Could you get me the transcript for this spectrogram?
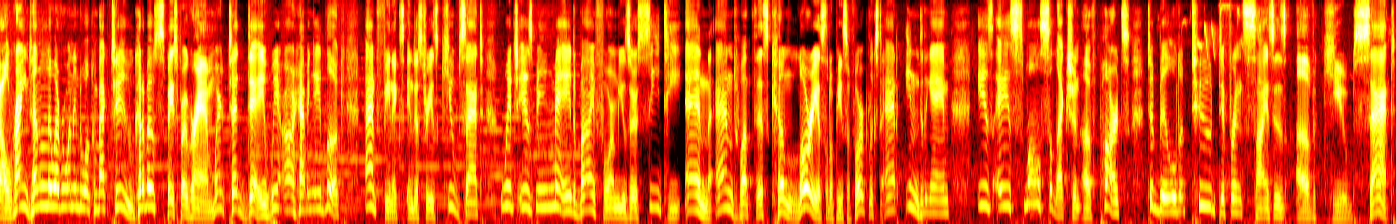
Alright, hello everyone and welcome back to Kottabos Space Program, where today we are having a look at Phoenix Industries CubeSat, which is being made by forum user CTN, and what this glorious little piece of work looks to add into the game is a small selection of parts to build two different sizes of CubeSat,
